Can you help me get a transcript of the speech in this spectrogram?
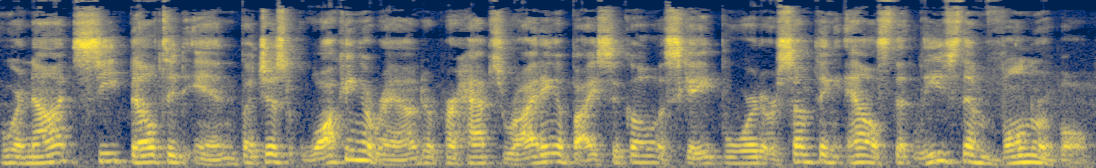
who are not seat belted in, but just walking around or perhaps riding a bicycle, a skateboard, or something else that leaves them vulnerable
